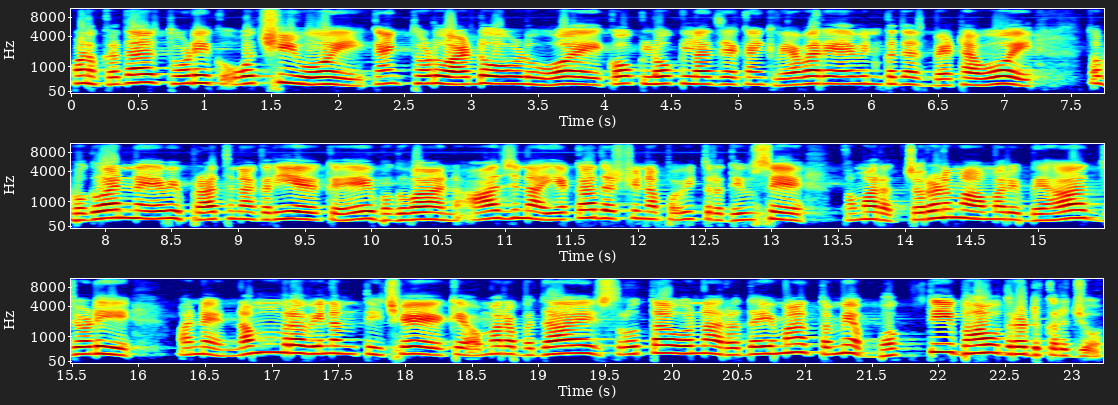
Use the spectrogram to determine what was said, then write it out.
પણ કદાચ થોડીક ઓછી હોય, કાંઈક થોડું આડું અવળું હોય, કોક લોકલાજે કાંઈક વ્યવહારે આવીને કદાચ બેઠા હોય, તો ભગવાનને એવી પ્રાર્થના કરીએ કે, હે ભગવાન, આજના એકાદશીના પવિત્ર દિવસે તમારા ચરણમાં અમારી બે હાથ જોડી અને નમ્ર વિનંતી છે કે અમારા બધાય શ્રોતાઓના હૃદયમાં તમે ભક્તિભાવ દ્રઢ કરજો.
